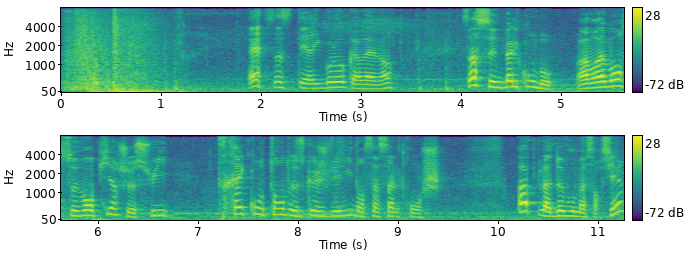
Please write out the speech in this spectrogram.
Eh, ça c'était rigolo quand même, hein. Ça c'est une belle combo. Ah vraiment, ce vampire, je suis très content de ce que je lui ai mis dans sa sale tronche. Hop, là, debout ma sorcière.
